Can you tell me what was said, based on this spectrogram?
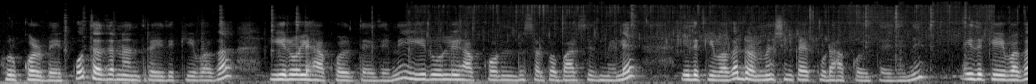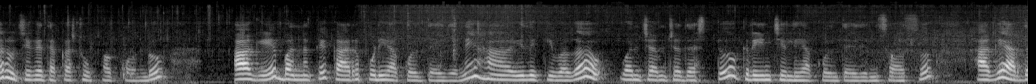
ಹುರ್ಕೊಳ್ಬೇಕು. ತದನಂತರ ಇದಕ್ಕೆ ಇವಾಗ ಈರುಳ್ಳಿ ಹಾಕ್ಕೊಳ್ತಾ ಇದ್ದೀನಿ. ಈರುಳ್ಳಿ ಹಾಕ್ಕೊಂಡು ಸ್ವಲ್ಪ ಬಾರಿಸಿದ ಮೇಲೆ ಇದಕ್ಕೆ ಇವಾಗ ದೊಣ್ಣಮೆಣ್ಸಿನ್ಕಾಯಿ ಕೂಡ ಹಾಕ್ಕೊಳ್ತಾ ಇದ್ದೀನಿ. ಇದಕ್ಕೆ ಇವಾಗ ರುಚಿಗೆ ತಕ್ಕಷ್ಟು ಉಪ್ಪು ಹಾಕ್ಕೊಂಡು ಹಾಗೆ ಬಣ್ಣಕ್ಕೆ ಖಾರ ಪುಡಿ ಹಾಕ್ಕೊಳ್ತಾ ಇದ್ದೀನಿ. ಇದಕ್ಕೆ ಇವಾಗ ಒಂದು ಚಮಚದಷ್ಟು ಗ್ರೀನ್ ಚಿಲ್ಲಿ ಹಾಕ್ಕೊಳ್ತಾ ಇದ್ದೀನಿ ಸಾಸು. ಹಾಗೆ ಅರ್ಧ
